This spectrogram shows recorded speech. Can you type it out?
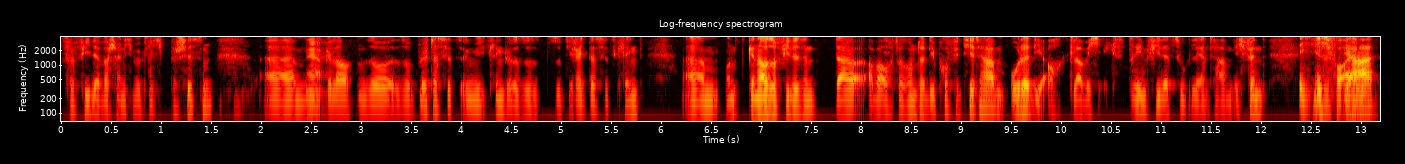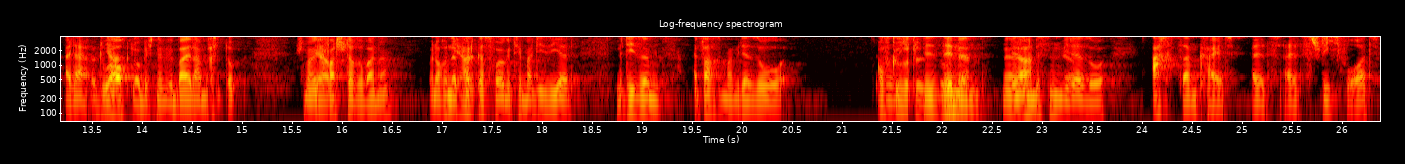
für viele wahrscheinlich wirklich beschissen ähm, ja. gelaufen, so, so blöd das jetzt irgendwie klingt oder so, so direkt das jetzt klingt. Ähm, und genauso viele sind da aber auch darunter, die profitiert haben oder die auch, glaube ich, extrem viel dazugelernt haben. Ich finde, ich, ich vor Jahr, allem. Alter, du ja, auch, glaube ich, ne? Wir beide haben schon mal gequatscht ja. darüber, ne? Und auch in der. Podcast-Folge thematisiert. Mit diesem einfach so mal wieder so, so sich besinnen. So, ne? so ein bisschen wieder so Achtsamkeit als, als Stichwort.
